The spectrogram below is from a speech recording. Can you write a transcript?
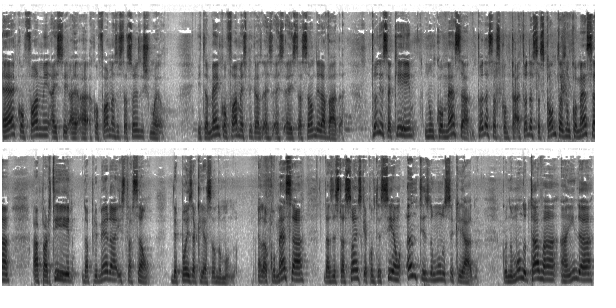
é conforme, a, a, a, conforme as estações de Shmuel e também conforme a, a, a estação de Ravada. Tudo isso aqui não começa, todas essas, contas, todas essas contas não começa a partir da primeira estação, depois da criação do mundo. Ela começa das estações que aconteciam antes do mundo ser criado, quando o mundo estava ainda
